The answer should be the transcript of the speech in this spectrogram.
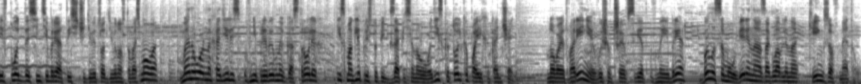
и вплоть до сентября 1998-го Manowar находились в непрерывных гастролях и смогли приступить к записи нового диска только по их окончании. Новое творение, вышедшее в свет в ноябре, было самоуверенно озаглавлено «Kings of Metal».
